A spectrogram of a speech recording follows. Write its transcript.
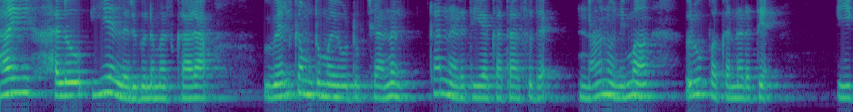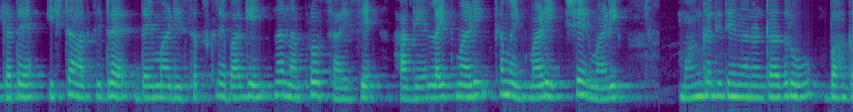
ಹಾಯ್, ಹಲೋ ಎಲ್ಲರಿಗೂ ನಮಸ್ಕಾರ. Welcome to my YouTube channel ಕನ್ನಡತಿಯ ಕಥಾಸುದೆ. ನಾನು ನಿಮ್ಮ ರೂಪ ಕನ್ನಡತೆ. ಈ ಕತೆ ಇಷ್ಟ ಆಗ್ತಿದ್ರೆ ದಯಮಾಡಿ ಸಬ್ಸ್ಕ್ರೈಬ್ ಆಗಿ ನನ್ನ ಪ್ರೋತ್ಸಾಹಿಸಿ. ಹಾಗೆ ಲೈಕ್ ಮಾಡಿ, ಕಮೆಂಟ್ ಮಾಡಿ, ಶೇರ್ ಮಾಡಿ. ಮಾಂಗಲ್ಯದಿಂದ ನಂಟಾದರೂ ಭಾಗ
